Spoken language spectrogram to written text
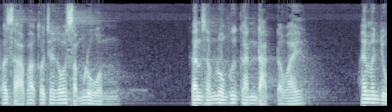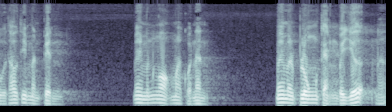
ภาษาพระเขาใช้คำว่าสำรวม การสำรวมคือการดัดเอาไว้ ให้มันอยู่เท่าที่มันเป็น ไม่มันงอกมากกว่านั้น ไม่มันปรุงแต่งไปเยอะนะ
